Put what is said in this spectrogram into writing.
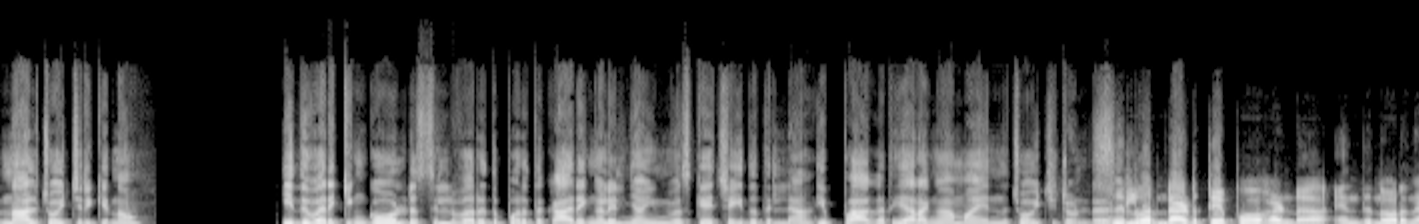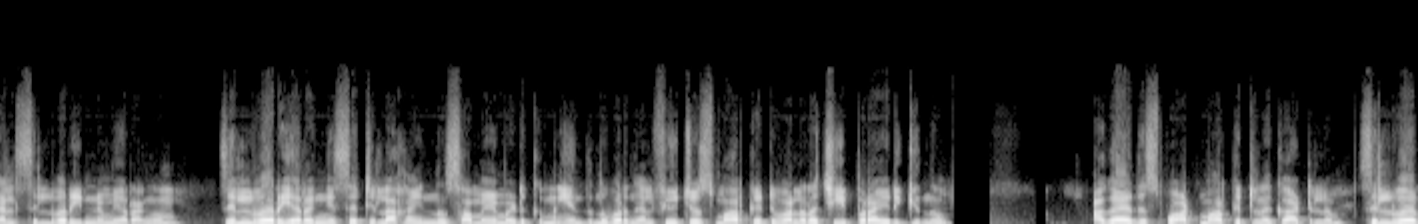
എന്നാൽ ചോദിച്ചിരിക്കുന്നു. ഇതുവരെയ്ക്കും ഗോൾഡ് സിൽവർ ഇതുപോലത്തെ കാര്യങ്ങളിൽ ഞാൻ ഇൻവെസ്റ്റ് ചെയ്തതില്ല. ഇപ്പൊ അകത്ത് ഇറങ്ങാമോ എന്ന് ചോദിച്ചിട്ടുണ്ട്. സിൽവറിന്റെ അടുത്തേ പോകണ്ട. എന്തെന്ന് പറഞ്ഞാൽ സിൽവർ ഇന്നും ഇറങ്ങും. സിൽവർ ഇറങ്ങി സെറ്റിലാകാൻ ഇന്നും സമയമെടുക്കും. എന്തെന്ന് പറഞ്ഞാൽ ഫ്യൂച്ചേഴ്സ് മാർക്കറ്റ് വളരെ ചീപ്പറായിരിക്കുന്നു അതായത് സ്പോട്ട് മാർക്കറ്റിനെ കാട്ടിലും സിൽവർ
